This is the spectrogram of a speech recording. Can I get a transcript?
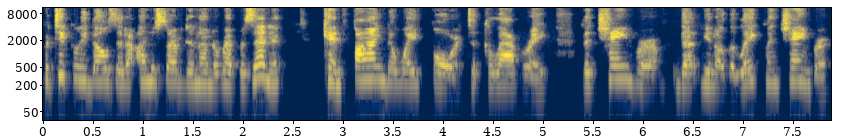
particularly those that are underserved and underrepresented, can find a way forward to collaborate. The chamber, the you know the Lakeland Chamber.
